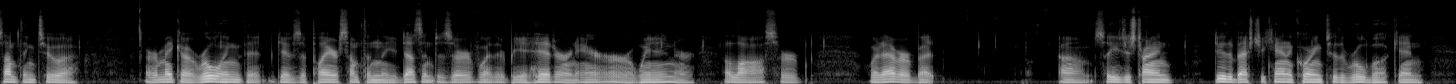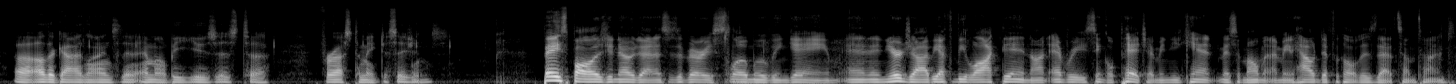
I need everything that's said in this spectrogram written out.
something to a or make a ruling that gives a player something that he doesn't deserve, whether it be a hit or an error or a win or a loss or whatever. But um, so you just try and do the best you can according to the rule book and uh, other guidelines that MLB uses to for us to make decisions. Baseball, as you know, Dennis, is a very slow moving game. And in your job, you have to be locked in on every single pitch. I mean, you can't miss a moment. I mean, how difficult is that sometimes?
